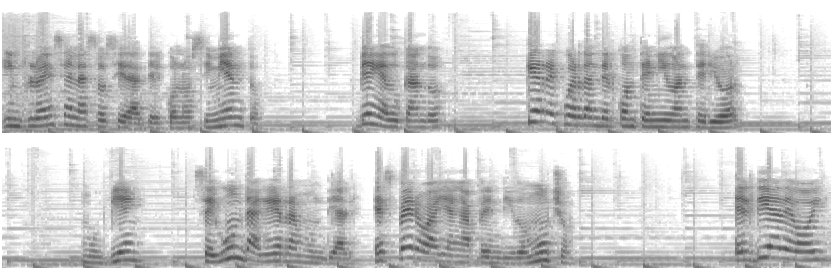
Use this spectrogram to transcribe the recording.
influencia en la sociedad del conocimiento. Bien, educando, ¿qué recuerdan del contenido anterior? Muy bien, Segunda Guerra Mundial. Espero hayan aprendido mucho. El día de hoy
